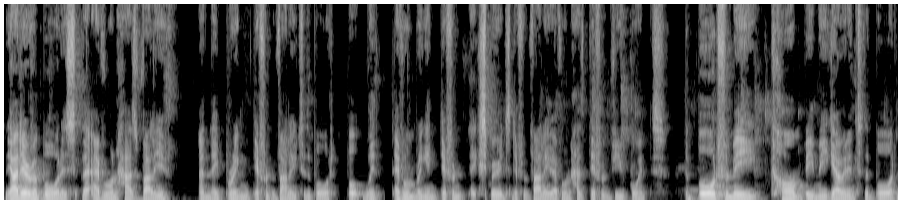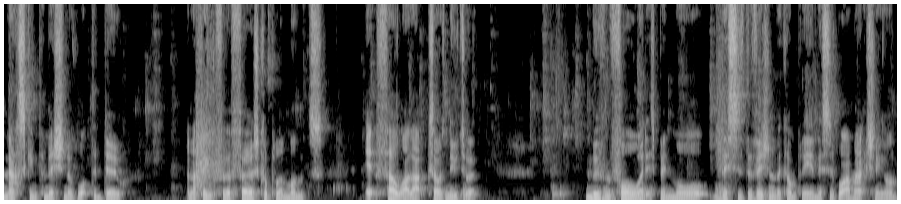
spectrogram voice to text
the idea of a board is that everyone has value and they bring different value to the board. But with everyone bringing different experience and different value, everyone has different viewpoints. The board for me can't be me going into the board and asking permission of what to do. And I think for the first couple of months, it felt like that because I was new to it. Moving forward, it's been more this is the vision of the company and this is what I'm actioning on.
